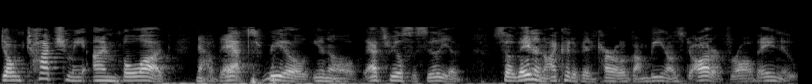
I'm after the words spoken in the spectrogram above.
Don't touch me, I'm blood. Now that's real, you know, that's real Sicilian. So they didn't know I could have been Carlo Gambino's daughter for all they knew.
